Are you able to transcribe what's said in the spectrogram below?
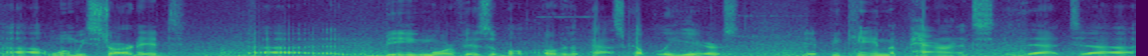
uh, when we started uh, being more visible over the past couple of years it became apparent that uh,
